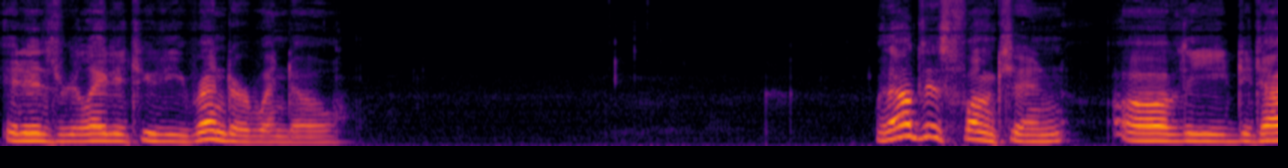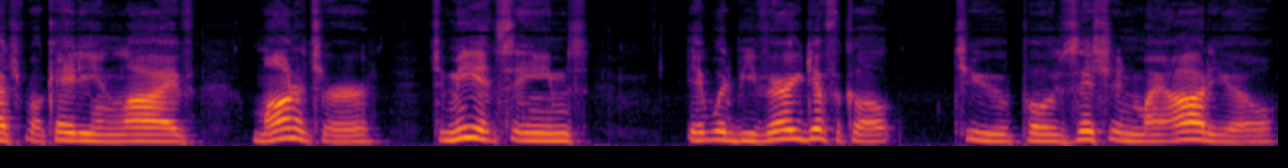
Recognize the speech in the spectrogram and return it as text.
it is related to the render window. Without this function of the detachable Kdenlive monitor, to me it seems it would be very difficult to position my audio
